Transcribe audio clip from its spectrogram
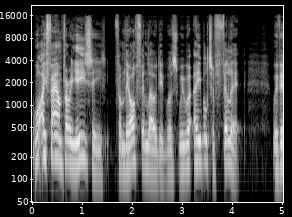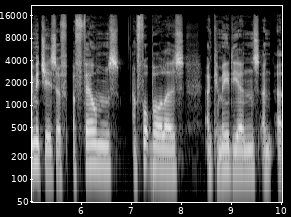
what I found very easy from the off Often Loaded was we were able to fill it with images of, of films and footballers and comedians and, uh,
